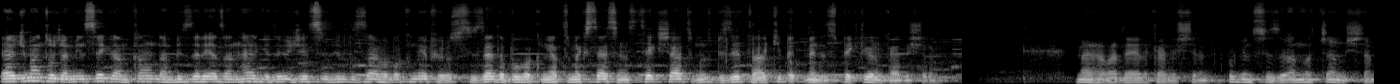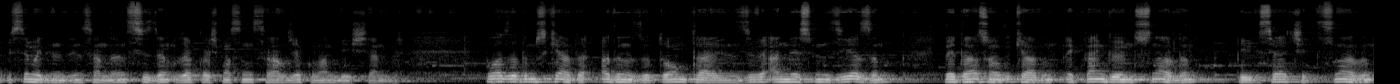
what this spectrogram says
Ercüment Hocam Instagram kanalından bizlere yazan herkese ücretsiz yıldızlarla bakımı yapıyoruz. Sizler de bu bakımı yaptırmak isterseniz tek şartımız bizi takip etmeniz. Bekliyorum kardeşlerim. Merhaba değerli kardeşlerim. Bugün sizlere anlatacağım işlem istemediğiniz insanların sizden uzaklaşmasını sağlayacak olan bir işlemdir. Bu hazırladığımız kağıda adınızı, doğum tarihinizi ve anne isminizi yazın ve daha sonra bu kağıdın ekran görüntüsünü alın, bilgisayar çıktısını alın,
